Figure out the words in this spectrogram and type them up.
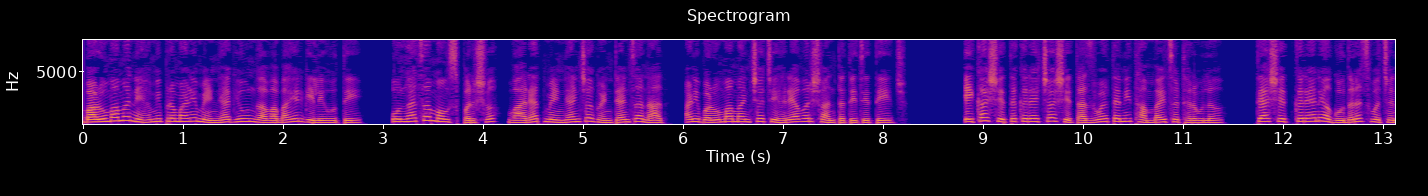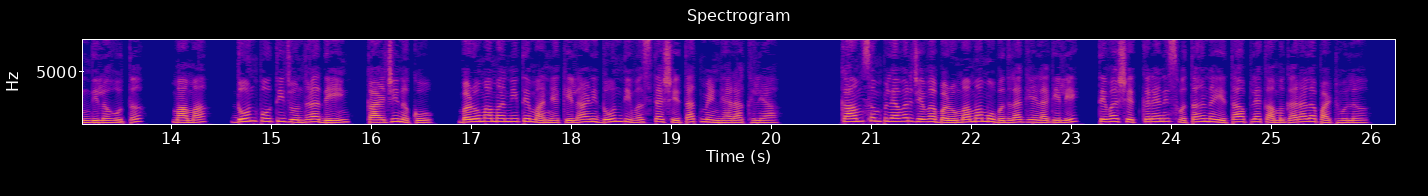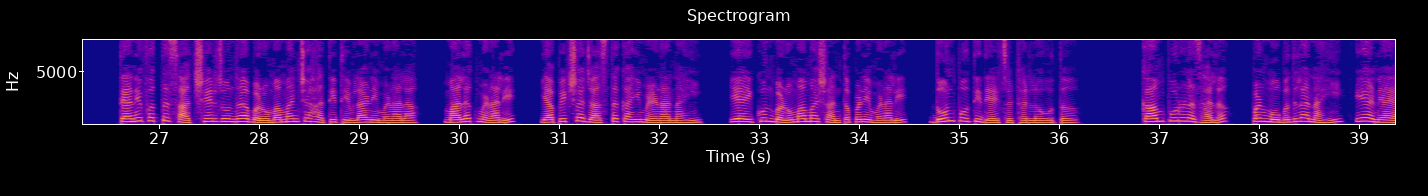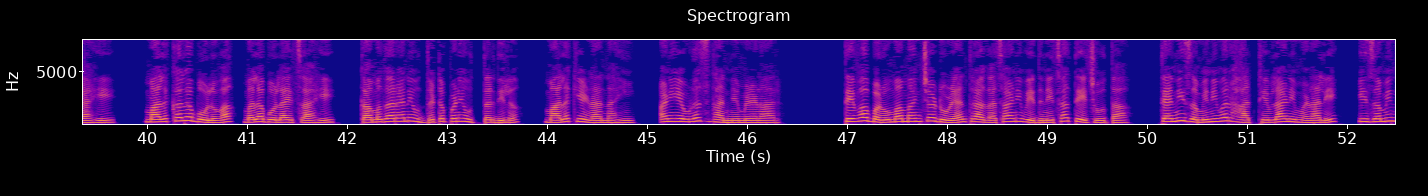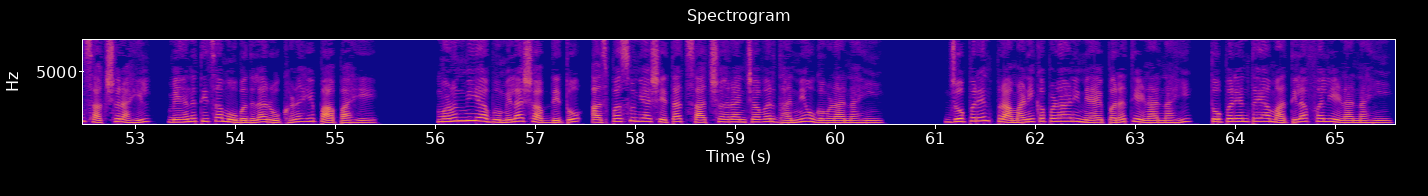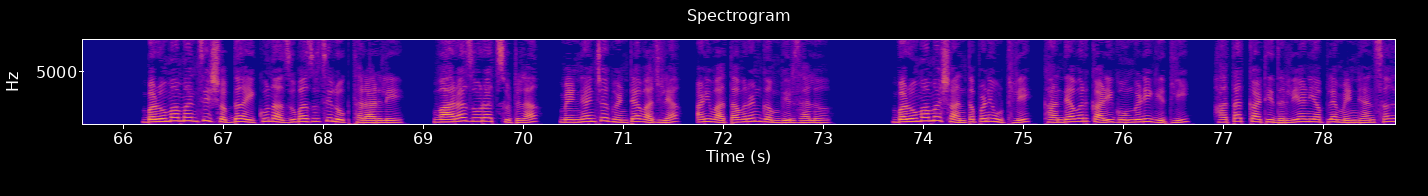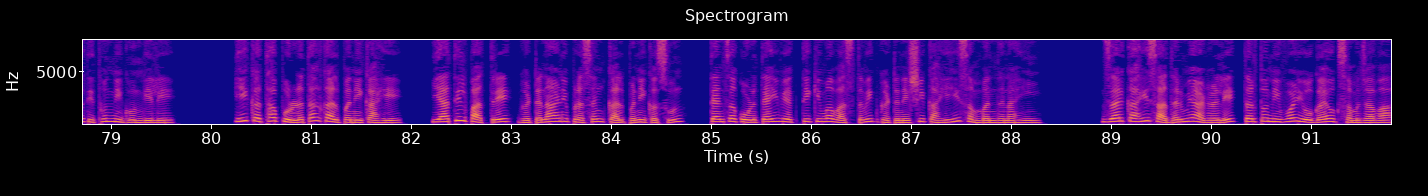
बाळूमामा नेहमीप्रमाणे मेंढ्या घेऊन गावाबाहेर गेले होते. उन्हाचा मऊ स्पर्श वाऱ्यात मेंढ्यांच्या घंट्यांचा नाद आणि बळूमामांच्या चेहऱ्यावर शांततेचे तेज. एका शेतकऱ्याच्या शेताजवळ त्यांनी थांबायचं ठरवलं. त्या शेतकऱ्याने अगोदरच वचन दिलं होतं मामा दोन पोती जोंधळा देईन काळजी नको बळूमामांनी ते मान्य केलं आणि दोन दिवस त्या शेतात मेंढ्या राखल्या. काम संपल्यावर जेव्हा बळूमामा मोबदला घ्यायला गेले तेव्हा शेतकऱ्याने स्वतः न येता आपल्या कामगाराला पाठवलं. त्याने फक्त सातशेर जोंधळा बळूमामांच्या हाती ठेवला आणि म्हणाला मालक म्हणाले यापेक्षा जास्त काही मिळणार नाही. हे ऐकून बळूमामा शांतपणे म्हणाले दोन पोती द्यायचं ठरलं होतं. काम पूर्ण झालं पण मोबदला नाही हे अन्याय आहे. मालकाला बोलवा मला बोलायचं आहे. कामगाराने उद्धटपणे उत्तर दिलं मालक येणार नाही आणि एवढंच धान्य मिळणार. तेव्हा बळूमामांच्या डोळ्यांत रागाचा आणि वेदनेचा तेज होता. त्यांनी जमिनीवर हात ठेवला आणि म्हणाले ही जमीन साक्ष राहील मेहनतीचा मोबदला रोखणं हे पाप आहे. म्हणून मी या भूमीला शाप देतो आजपासून या शेतात सात शहरांच्यावर धान्य उगवणार नाही. जोपर्यंत प्रामाणिकपणा आणि न्याय परत येणार नाही तोपर्यंत या मातीला फल येणार नाही. बळूमामांचे शब्द ऐकून आजूबाजूचे लोक थरारले. वारा जोरात सुटला मेंढ्यांच्या घंट्या वाजल्या आणि वातावरण गंभीर झालं. बळूमामा शांतपणे उठले खांद्यावर काळी घोंगडी घेतली हातात काठी धरली आणि आपल्या मेंढ्यांसह तिथून निघून गेले. ही कथा पूर्णतः काल्पनिक आहे. यातील पात्रे घटना आणि प्रसंग काल्पनिक असून त्यांचा कोणत्याही व्यक्ती किंवा वास्तविक घटनेशी काहीही संबंध नाही. जर काही साधर्म्य आढळले तर तो निव्वळ योगायोग समजावा.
